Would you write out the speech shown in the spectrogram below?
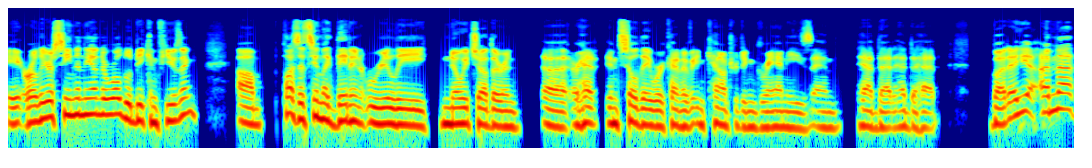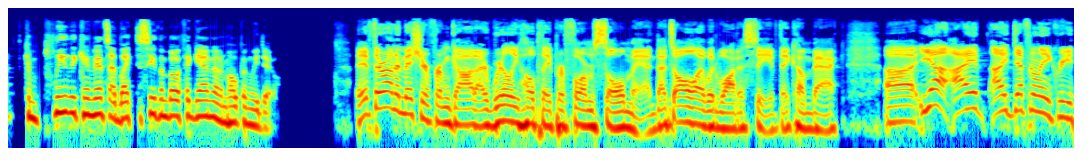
a earlier scene in the underworld would be confusing. Um, plus, it seemed like they didn't really know each other and uh, or had until they were kind of encountered in Granny's and had that head to head. But uh, yeah, I'm not completely convinced. I'd like to see them both again, and I'm hoping we do. If they're on a mission from God, I really hope they perform Soul Man. That's all I would want to see if they come back. Uh, yeah, I I definitely agree.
